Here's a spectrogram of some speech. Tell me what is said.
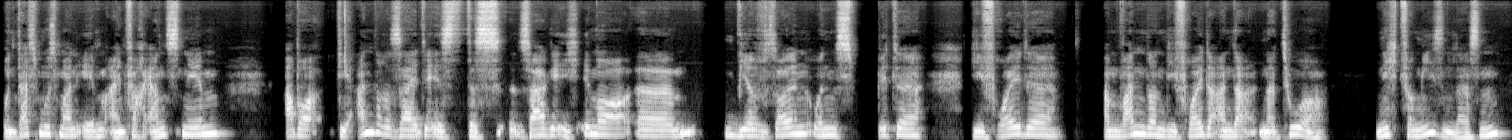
Und das muss man eben einfach ernst nehmen. Aber die andere Seite ist, das sage ich immer, äh, wir sollen uns bitte die Freude am Wandern, die Freude an der Natur nicht vermiesen lassen,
